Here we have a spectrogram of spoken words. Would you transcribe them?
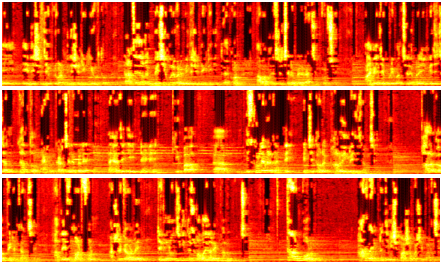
এই এই দেশে যে পরিমাণ বিদেশি ডিগ্রি হতো, তার চেয়ে অনেক বেশি পরিমাণে বিদেশি ডিগ্রি কিন্তু এখন আমাদের দেশের ছেলেপেলেরা অ্যাচিভ করছে। আগে যে পরিমাণ ছেলেপেলে ইংরেজি জানতো, এখনকার ছেলেপেলে দেখা যায় এইট, নাইনে কিংবা স্কুল লেভেলে থাকতেই এর চেয়ে অনেক ভালো ইংরেজি জানছে। ভালো কম্পিউটার জানছে। হাতে স্মার্টফোন আসার কারণে টেকনোলজি কিন্তু সবাই অনেক ভালো করছে। তারপরও আরও একটা জিনিস পাশাপাশি বাড়ছে,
